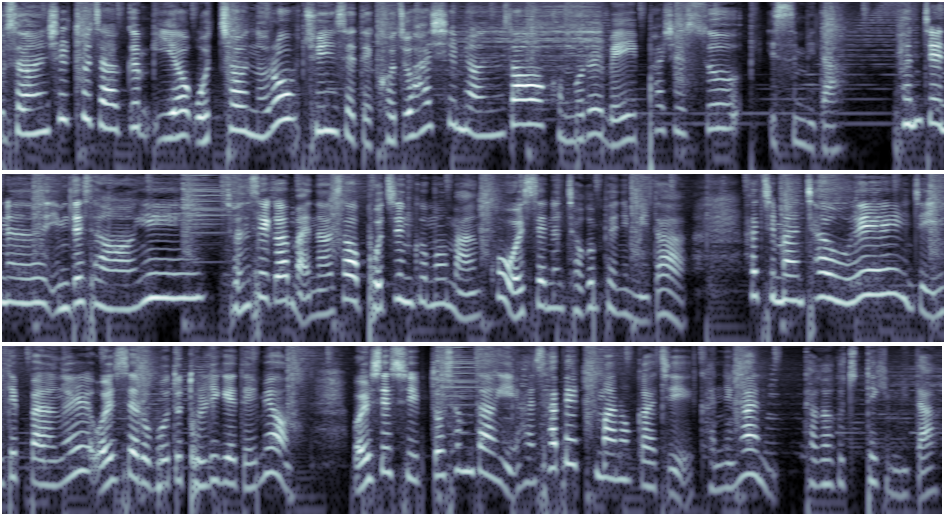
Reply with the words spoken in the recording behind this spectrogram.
우선 실투자금 2억 5천으로 주인 세대 거주하시면서 건물을 매입하실 수 있습니다. 현재는 임대 상황이 전세가 많아서 보증금은 많고 월세는 적은 편입니다. 하지만 차후에 이제 임대방을 월세로 모두 돌리게 되면 월세 수입도 상당히 한 400만 원까지 가능한 다가구 주택입니다.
